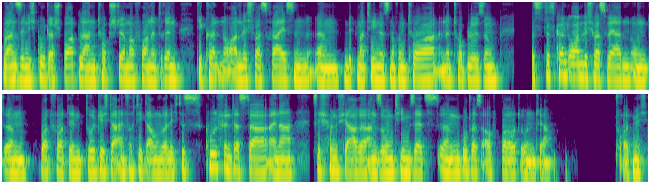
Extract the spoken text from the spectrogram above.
wahnsinnig guter Sportler, ein Top-Stürmer vorne drin. Die könnten ordentlich was reißen. Ähm, mit Martinez noch im Tor eine Top-Lösung. Das, das könnte ordentlich was werden und ähm, Watford, den drücke ich da einfach die Daumen, weil ich das cool finde, dass da einer sich fünf Jahre an so ein Team setzt, ähm, gut was aufbaut und ja, freut mich.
